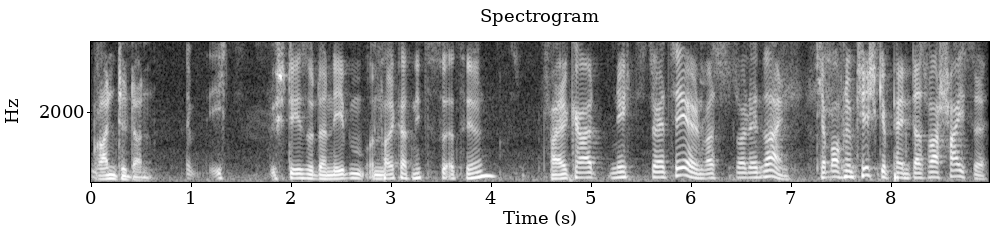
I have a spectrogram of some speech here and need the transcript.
Brannte dann. Ich stehe so daneben und Falke hat nichts zu erzählen. Falke hat nichts zu erzählen. Was soll denn sein? Ich habe auf einem Tisch gepennt. Das war scheiße.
